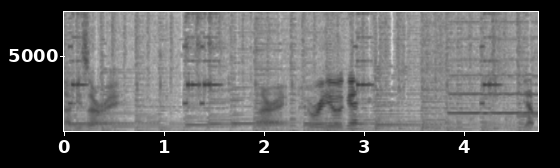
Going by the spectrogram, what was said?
No, he's alright. Alright, who are you again? Yep.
